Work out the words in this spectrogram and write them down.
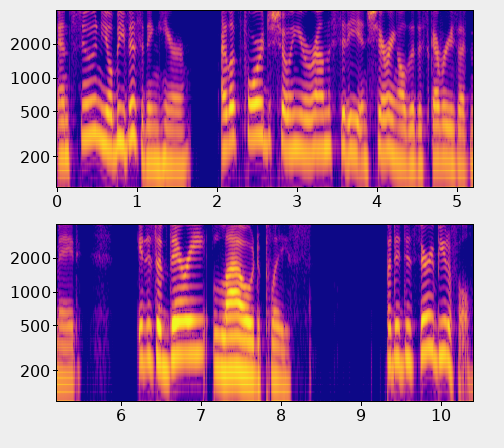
and soon you'll be visiting here. I look forward to showing you around the city and sharing all the discoveries I've made. It is a very loud place, but it is very beautiful.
